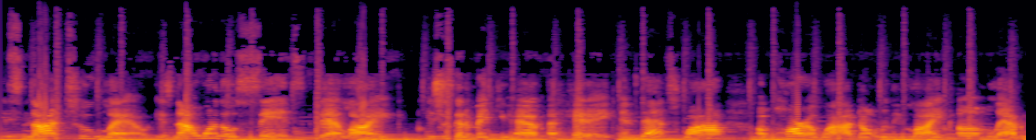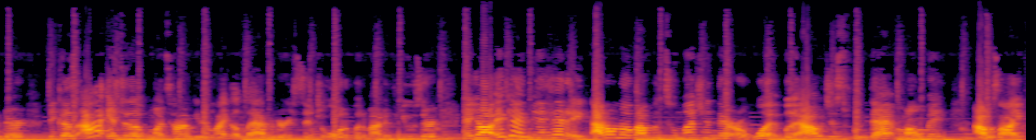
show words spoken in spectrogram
it's not too loud. It's not one of those scents that like it's just gonna make you have a headache and that's why a part of why I don't really like um, lavender. Because I ended up one time getting like a lavender essential oil to put in my diffuser. And y'all it gave me a headache. I don't know if I put too much in there or what but I was just from that moment I was like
